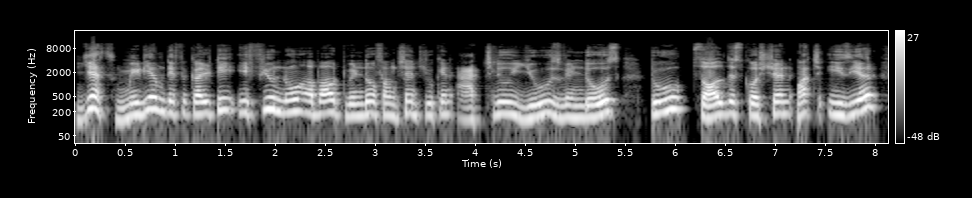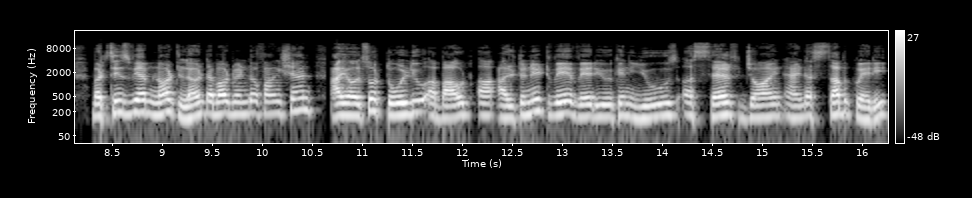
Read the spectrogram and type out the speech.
yes, medium difficulty. If you know about window functions, you can actually use windows to solve this question much easier. But since we have not learned about window function, I also told you about a alternate way where you can use a self join and a subquery.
